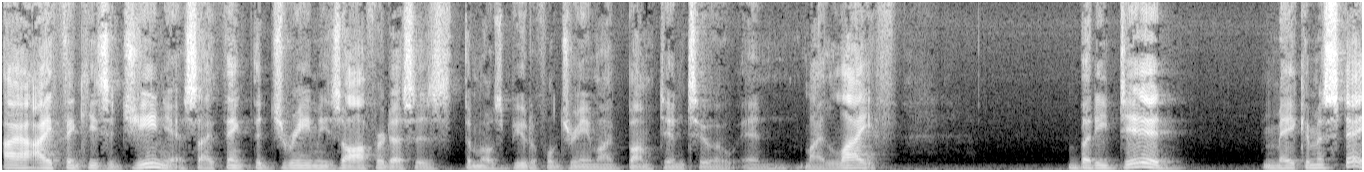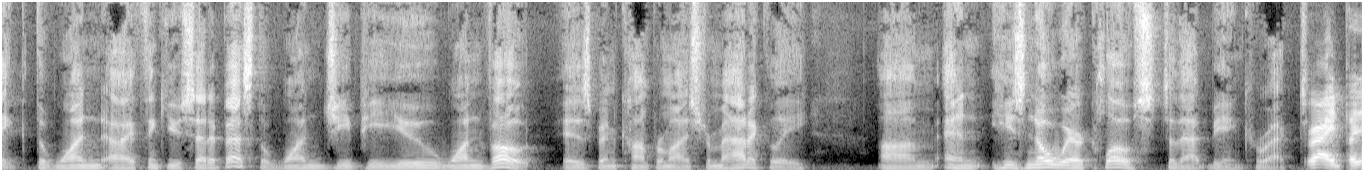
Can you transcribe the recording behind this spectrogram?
I, I, think he's a genius. I think the dream he's offered us is the most beautiful dream I've bumped into in my life. But he did make a mistake. The one I think you said it best: the one GPU, one vote has been compromised dramatically um, and he's nowhere close to that being correct. Right, but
